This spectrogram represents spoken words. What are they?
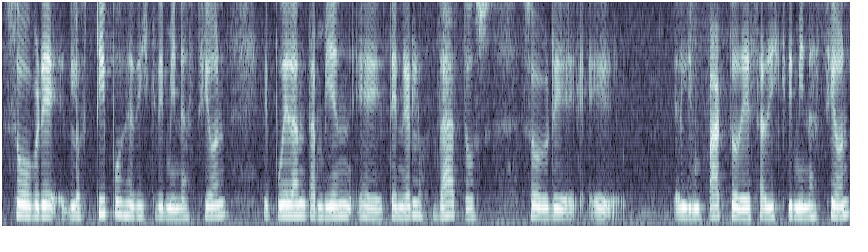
sobre los tipos de discriminación, eh, puedan también eh, tener los datos sobre eh, el impacto de esa discriminación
